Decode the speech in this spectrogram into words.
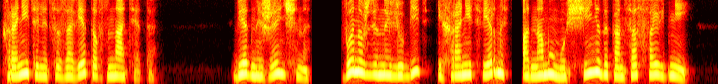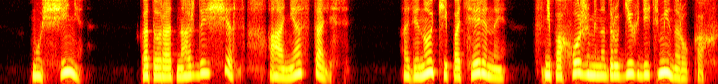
хранительница заветов, знать это. Бедные женщины, вынужденные любить и хранить верность одному мужчине до конца своих дней. Мужчине, который однажды исчез, а они остались. Одинокие, потерянные, с непохожими на других детьми на руках.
